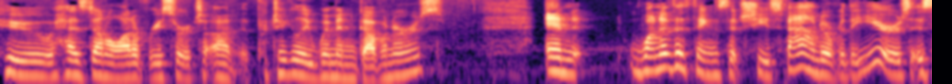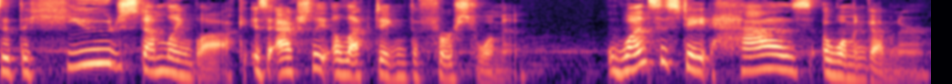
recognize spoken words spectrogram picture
who has done a lot of research on particularly women governors. And one of the things that she's found over the years is that the huge stumbling block is actually electing the first woman. Once a state has a woman governor,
